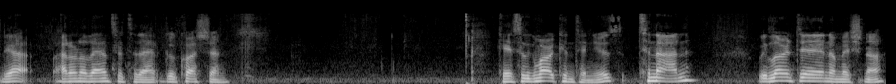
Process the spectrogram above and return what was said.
Yeah, I don't know the answer to that. Good question. Okay, so the Gemara continues. Tanan, we learned in a Mishnah.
